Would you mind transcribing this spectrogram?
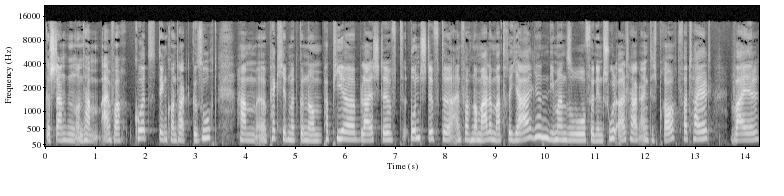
gestanden und haben einfach kurz den Kontakt gesucht, haben äh, Päckchen mitgenommen, Papier, Bleistift, Buntstifte, einfach normale Materialien, die man so für den Schulalltag eigentlich braucht, verteilt, weil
